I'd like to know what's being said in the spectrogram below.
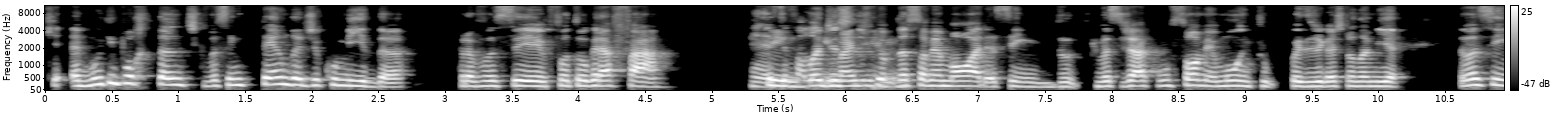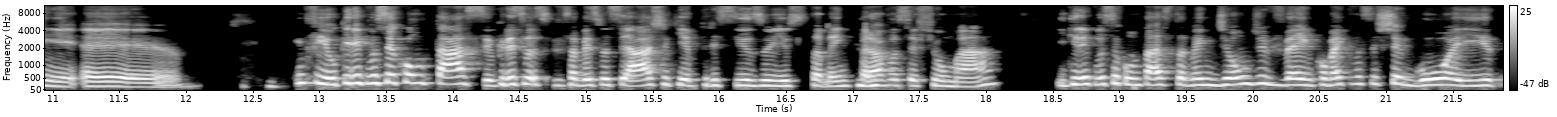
que é muito importante que você entenda de comida para você fotografar. É, Sim, você falou disso da sua memória, assim, do, que você já consome muito coisas de gastronomia. Então, assim, é... enfim, eu queria que você contasse, eu queria saber se você acha que é preciso isso também para uhum. você filmar, e queria que você contasse também de onde vem, como é que você chegou aí.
